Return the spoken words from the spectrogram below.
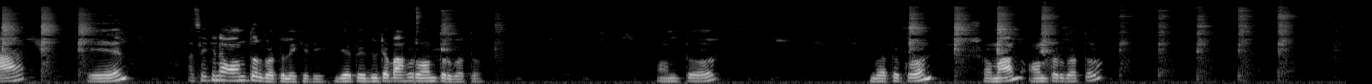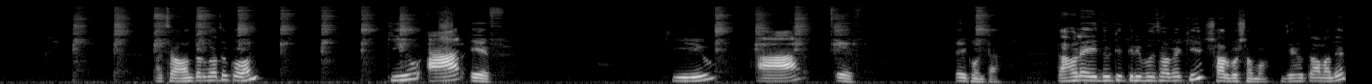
আর এন আচ্ছা এখানে অন্তর্গত লিখে দিই যেহেতু এই দুইটা বাহুর অন্তর্গত। অন্তর্গত কোণ সমান অন্তর্গত। আচ্ছা অন্তর্গত কোণ Q R F. Q R F. এই কোণটা। তাহলে এই দুটি ত্রিভুজ হবে কি? সর্বসম। যেহেতু আমাদের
